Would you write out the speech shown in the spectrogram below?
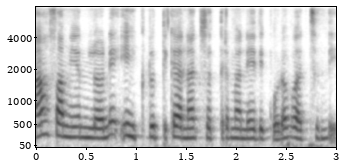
ఆ సమయంలోనే ఈ కృతిక నక్షత్రం అనేది కూడా వచ్చింది.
